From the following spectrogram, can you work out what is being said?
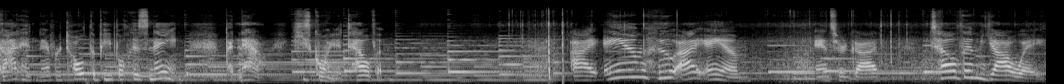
God had never told the people his name, but now he's going to tell them. I am who I am, answered God. Tell them Yahweh,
